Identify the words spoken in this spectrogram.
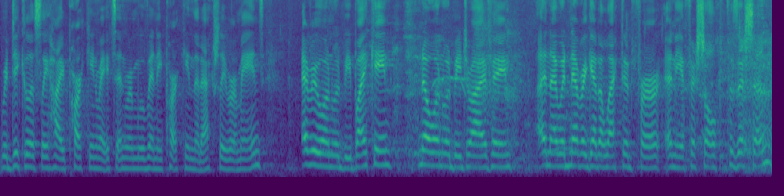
ridiculously high parking rates and remove any parking that actually remains. Everyone would be biking, no one would be driving, and I would never get elected for any official position.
